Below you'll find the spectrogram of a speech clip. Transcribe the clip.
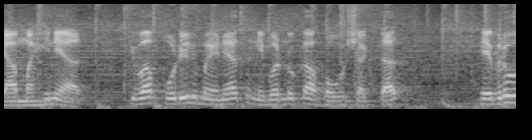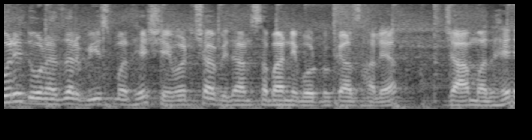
या महिन्यात किंवा पुढील महिन्यात निवडणुका होऊ शकतात. फेब्रुवारी दोन हजार वीसमध्ये शेवटच्या विधानसभा निवडणुका झाल्या ज्यामध्ये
